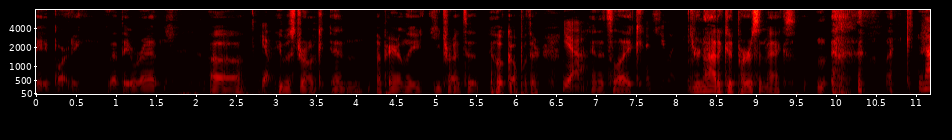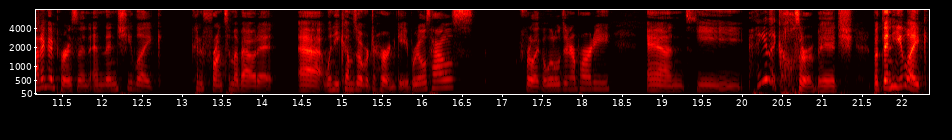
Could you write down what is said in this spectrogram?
a party that they were at. Uh, Yep. He was drunk, and apparently he tried to hook up with her. Yeah. And it's like, you're not a good person, Max. like, Not a good person. And then she like confronts him about it uh, when he comes over to her and Gabriel's house for like a little dinner party. And he, I think he like calls her a bitch, but then he like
